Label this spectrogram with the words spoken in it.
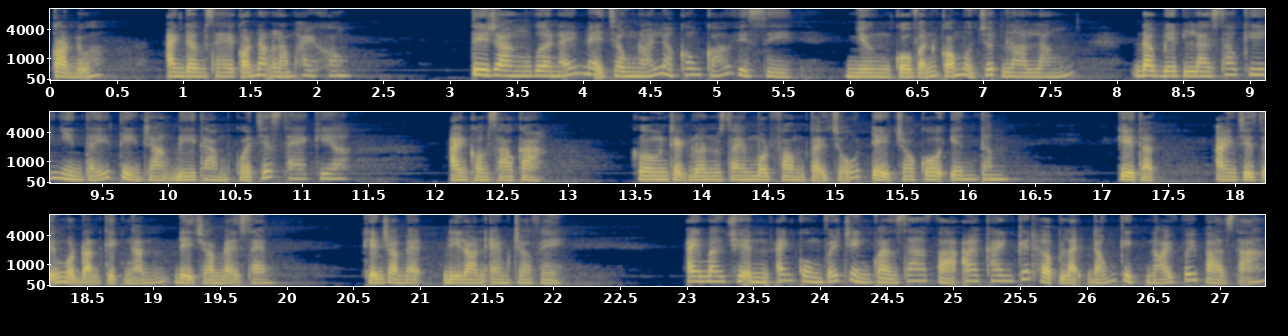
Còn nữa, anh đâm xe có nặng lắm hay không? Tuy rằng vừa nãy mẹ chồng nói là không có việc gì, nhưng cô vẫn có một chút lo lắng, đặc biệt là sau khi nhìn thấy tình trạng bi thảm của chiếc xe kia. Anh không sao cả. Khương Trạch Luân xoay một phòng tại chỗ để cho cô yên tâm. Kỳ thật, anh chỉ diễn một đoạn kịch ngắn để cho mẹ xem, khiến cho mẹ đi đón em trở về. Anh mang chuyện anh cùng với Trình Quản gia và A Khanh kết hợp lại đóng kịch nói với bà xã.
